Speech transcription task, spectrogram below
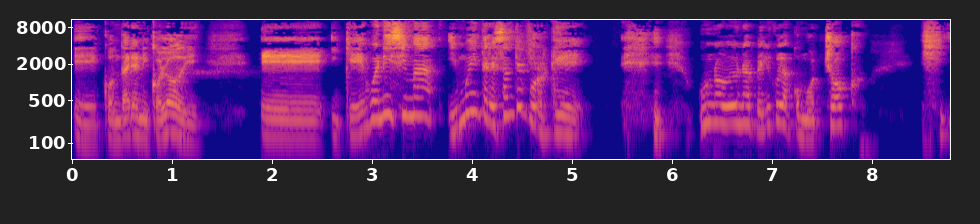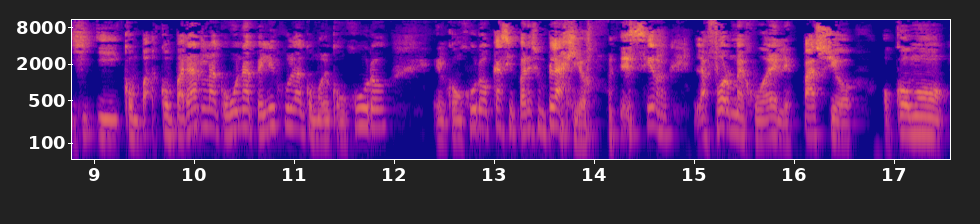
eh, con Daria Nicolodi. Eh, y que es buenísima y muy interesante porque uno ve una película como Shock y, y compa- compararla con una película como El Conjuro, El Conjuro casi parece un plagio. Es decir, la forma de jugar el espacio o cómo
